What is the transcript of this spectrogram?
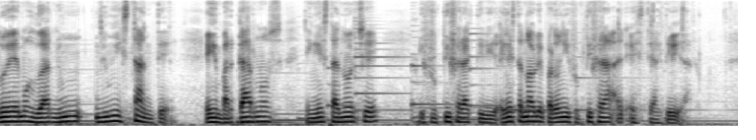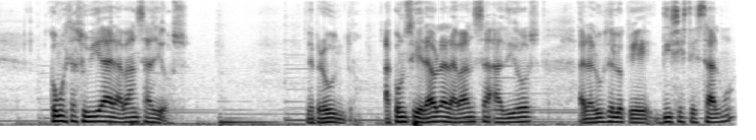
no debemos dudar ni un, ni un instante en embarcarnos en esta noche y fructífera actividad, en esta noble, perdón, y fructífera este, actividad. ¿Cómo está su vida de alabanza a Dios? Le pregunto, ¿ha considerado la alabanza a Dios a la luz de lo que dice este salmo?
